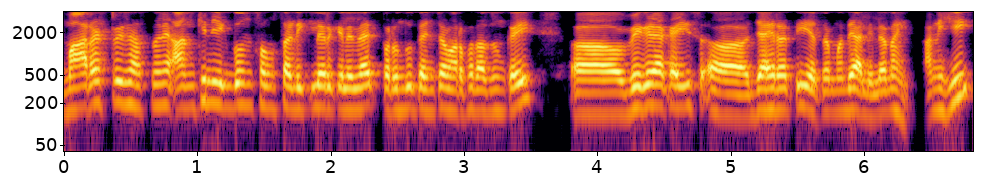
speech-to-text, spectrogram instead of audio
महाराष्ट्र शासनाने आणखीन एक दोन संस्था डिक्लेअर केलेल्या आहेत परंतु त्यांच्या मार्फत अजून काही वेगळ्या काही जाहिराती याच्यामध्ये आलेल्या नाही आणि ही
